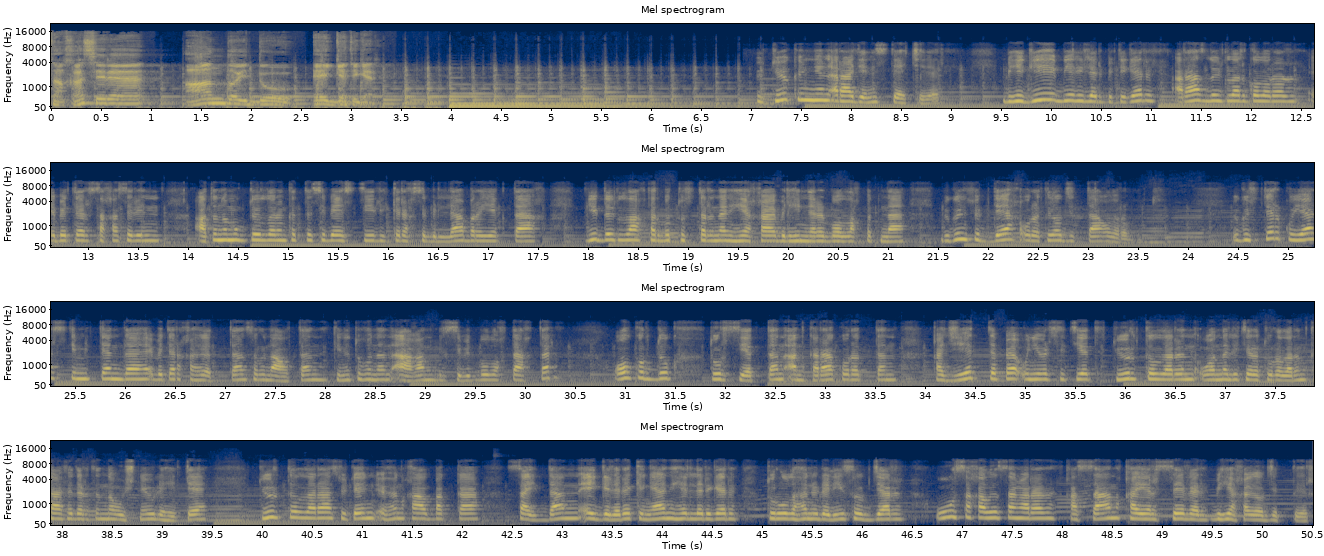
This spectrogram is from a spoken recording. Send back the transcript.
Саха сире аан дойду эйгетигер. Үтүү күннен радион истечилер. Биһиги бирилер битигер араас дойдулар голорор эбетер сахасырин атын омугдойларын кыттысы бэстир керексибилля проекттах бир дойдулаахтар бут тустарынан хияха билхиннерер боллахпытына бүгүн сүрдээх уратыал жыттаах олоробут. Үгүстер куяр системиттен да эбетер хаһыттан сурунаалтан кини туһунан ааган билсибит болуохтаахтар Ол курдук Турсияттан, Анкара кураттан, Қажиет тепе университет түр тылларын, уанна литератураларын кафедратын научный үлехите, түр тыллара сүтен өһөн халбакка, сайдан эйгелере кеңән ихеллергер, турулахан үлели сылджар, у сахалы саңарар, хасан қайыр север бихе жыттыр.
